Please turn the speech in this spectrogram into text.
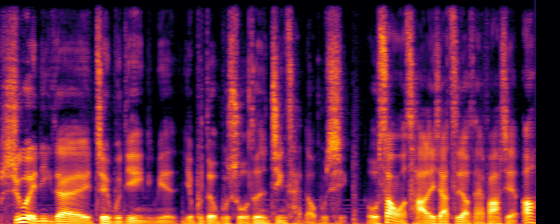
徐伟宁在这部电影里面也不得不说，真的精彩到不行。我上网查了一下资料，才发现啊，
